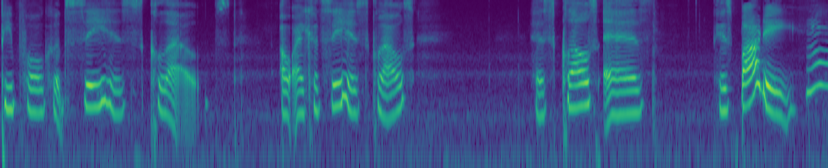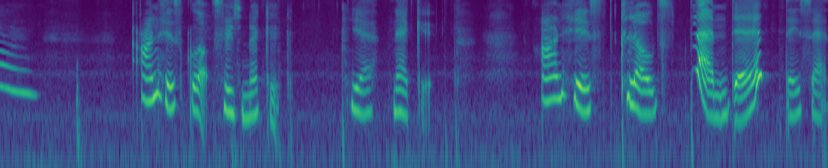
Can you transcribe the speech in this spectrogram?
people could see his clothes. Oh, I could see his clothes. His clothes is his body. Hmm. On his clothes. He's naked. Yeah, naked. And his clothes, splendid, they said.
